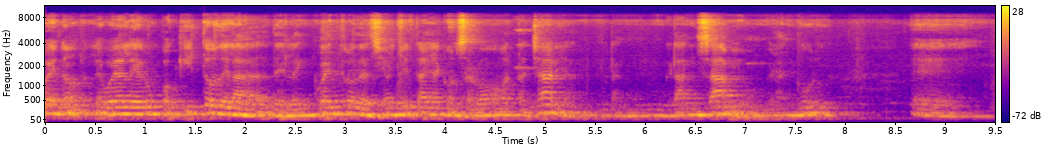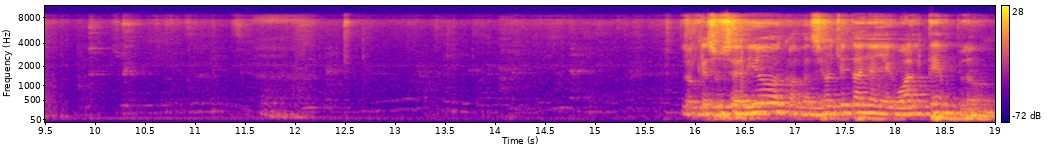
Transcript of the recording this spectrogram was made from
Bueno, le voy a leer un poquito de la, del encuentro del señor Chaitanya con Sarvama Bhattacharya, un gran, sabio, un gran guru. Eh, lo que sucedió cuando el señor Chaitanya llegó al templo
